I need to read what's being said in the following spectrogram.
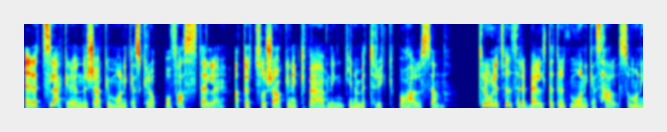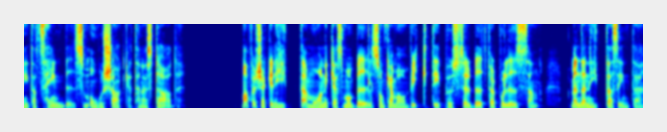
En rättsläkare undersöker Monikas kropp och fastställer att dödsorsaken är kvävning genom ett tryck på halsen. Troligtvis är det bältet runt Monikas hals som hon hittats hängd i som orsakat hennes död. Man försöker hitta Monikas mobil som kan vara en viktig pusselbit för polisen, men den hittas inte.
